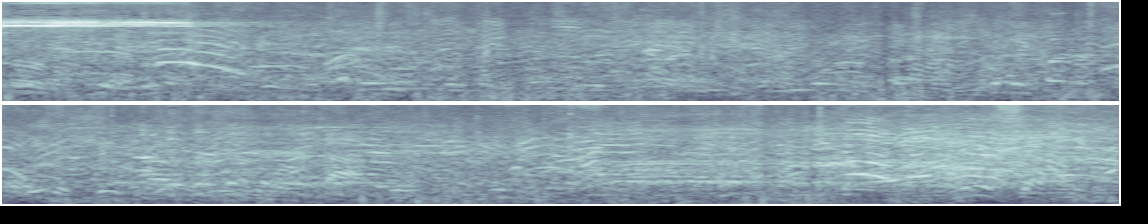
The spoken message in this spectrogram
Schroeder. He's a shooter. Intercepting. Yeah,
